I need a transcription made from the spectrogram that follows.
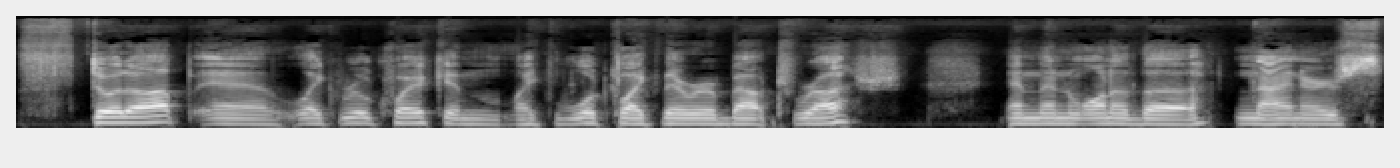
stood up and like real quick and like looked like they were about to rush. And then one of the Niners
